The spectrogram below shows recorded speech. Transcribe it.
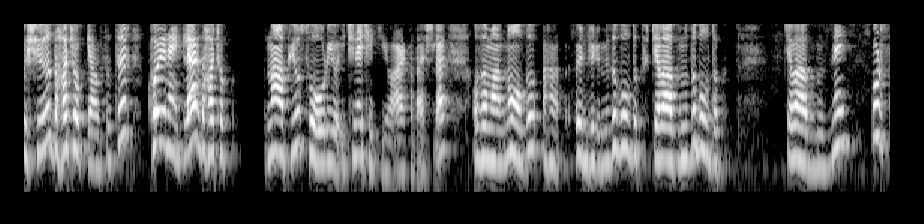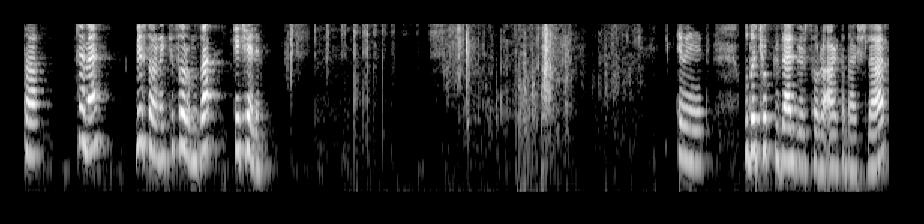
ışığı daha çok yansıtır. Koyu renkler daha çok ne yapıyor? Soğuruyor, içine çekiyor arkadaşlar. O zaman ne oldu? Aha, öncülümüzü bulduk, cevabımızı bulduk. Cevabımız ne? Bursa. Hemen bir sonraki sorumuza geçelim. Evet. Bu da çok güzel bir soru arkadaşlar.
